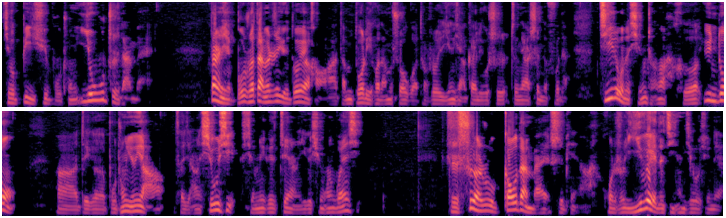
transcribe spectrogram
就必须补充优质蛋白。但是也不是说蛋白质越多越好啊，咱们多了以后咱们说过，到时候影响钙流失，增加肾的负担。肌肉的形成啊和运动啊这个补充营养，再加上休息，形成一个这样一个循环关系。只摄入高蛋白食品啊，或者说一味的进行肌肉训练，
